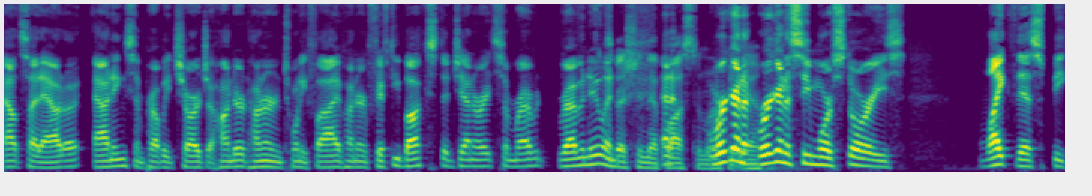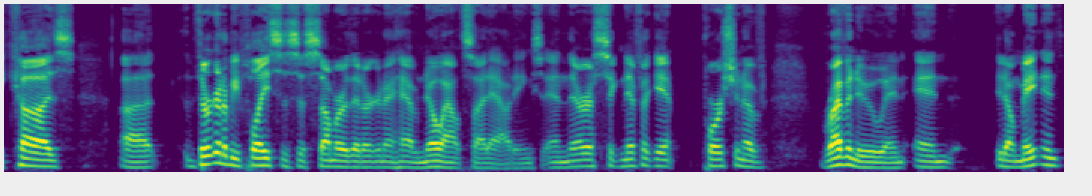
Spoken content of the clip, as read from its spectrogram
outside out- outings and probably charge 100, 125, 150 bucks to generate some rev- revenue. And, especially in that Boston we're gonna yeah. we're gonna see more stories like this because uh, there are going to be places this summer that are going to have no outside outings, and they're a significant portion of revenue and and you know maintenance.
